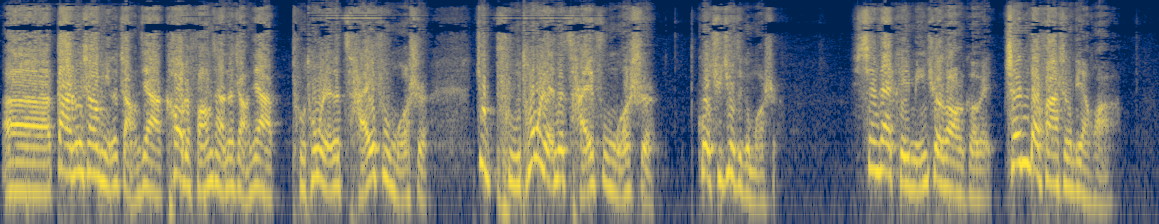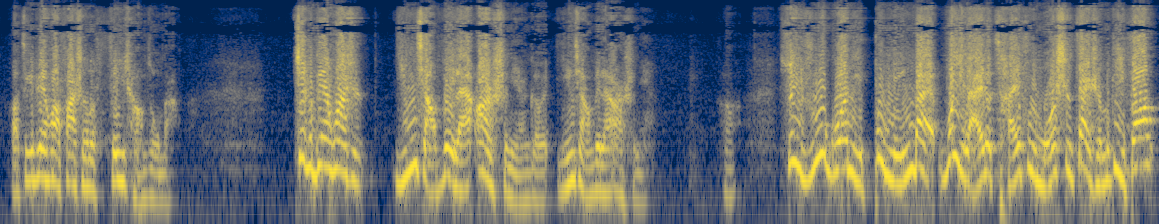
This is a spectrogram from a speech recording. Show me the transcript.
呃，大宗商品的涨价，靠着房产的涨价，普通人的财富模式，就普通人的财富模式，过去就这个模式，现在可以明确告诉各位，真的发生变化了啊！这个变化发生的非常重大，这个变化是影响未来二十年，各位影响未来二十年啊！所以如果你不明白未来的财富模式在什么地方，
